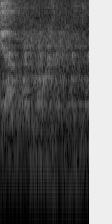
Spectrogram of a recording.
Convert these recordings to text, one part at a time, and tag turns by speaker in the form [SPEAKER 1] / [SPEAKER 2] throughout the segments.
[SPEAKER 1] はい。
